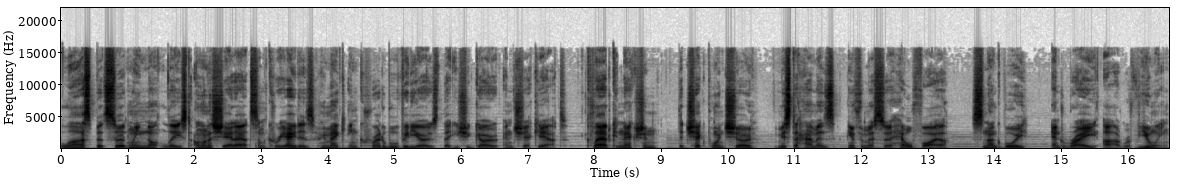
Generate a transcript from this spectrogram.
Last but certainly not least, I want to shout out some creators who make incredible videos that you should go and check out. Cloud Connection, The Checkpoint Show, Mr. Hammers, Infamous Sir Hellfire, Snugboy, and Ray are reviewing.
